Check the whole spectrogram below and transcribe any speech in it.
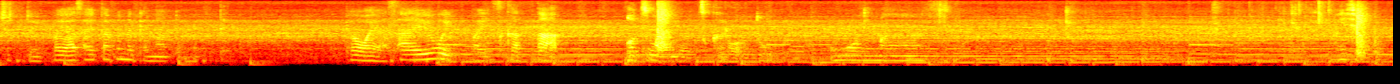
ちょっといっぱい野菜食べなきゃなと思って。今日は野菜をいっぱい使った。おつまみを作ろうと思います。よいしょ。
